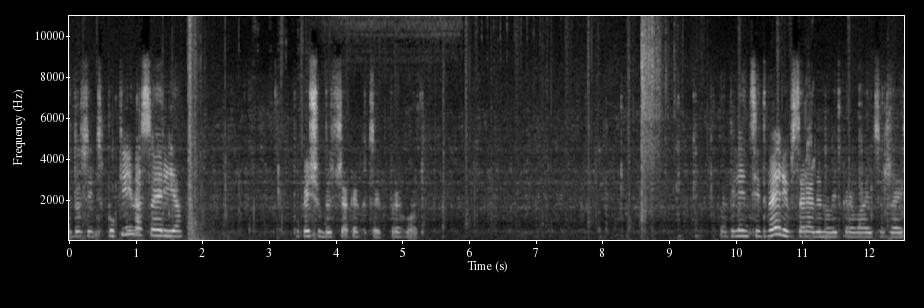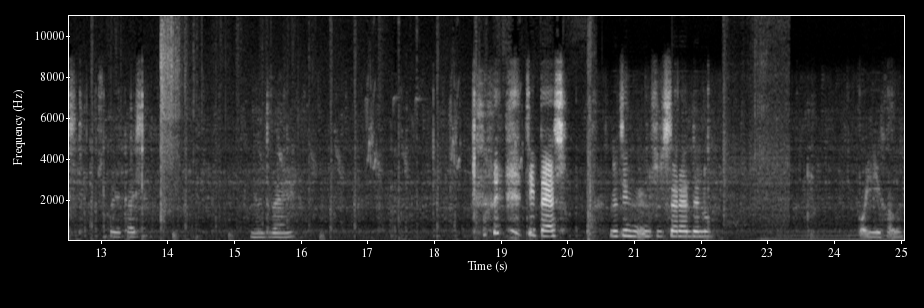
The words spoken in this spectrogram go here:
Нас досить спокійна серія. Поки що без всяких цих пригод. Блін, ці двері всередину відкриваються жесть. Що якась не двері. ті теж. Ну ті ну, всередину. Поїхали.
